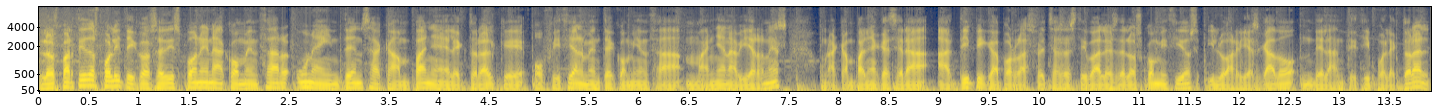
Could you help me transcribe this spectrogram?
Los partidos políticos se disponen a comenzar una intensa campaña electoral que oficialmente comienza mañana viernes, una campaña que será atípica por las fechas estivales de los comicios y lo arriesgado del anticipo electoral.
